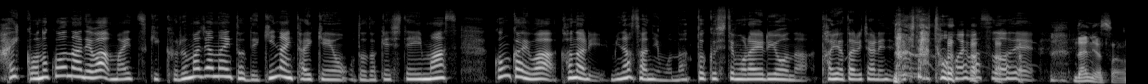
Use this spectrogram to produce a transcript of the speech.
はいこのコーナーでは毎月車じゃないとできない体験をお届けしています。今回はかなり皆さんにも納得してもらえるような体当たりチャレンジできたと思いますので 何やってたの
